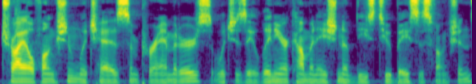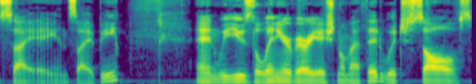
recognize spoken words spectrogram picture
trial function which has some parameters, which is a linear combination of these two basis functions, psi A and psi B. And we use the linear variational method, which solves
